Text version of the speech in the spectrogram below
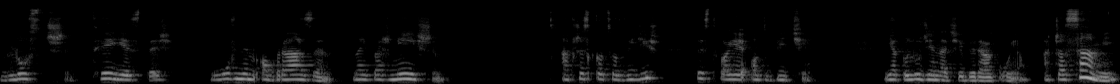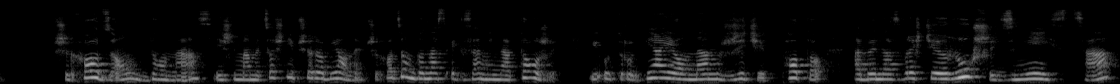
w lustrze. Ty jesteś głównym obrazem, najważniejszym. A wszystko, co widzisz, to jest Twoje odbicie. Jak ludzie na Ciebie reagują. A czasami przychodzą do nas, jeśli mamy coś nieprzerobione, przychodzą do nas egzaminatorzy i utrudniają nam życie po to, aby nas wreszcie ruszyć z miejsca,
